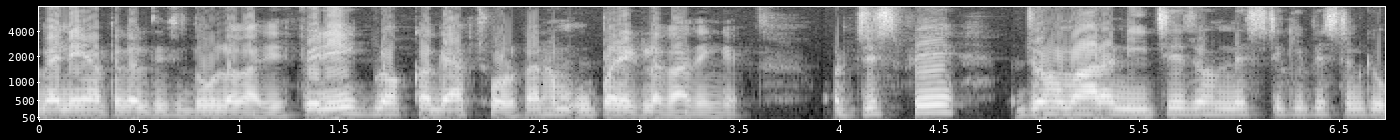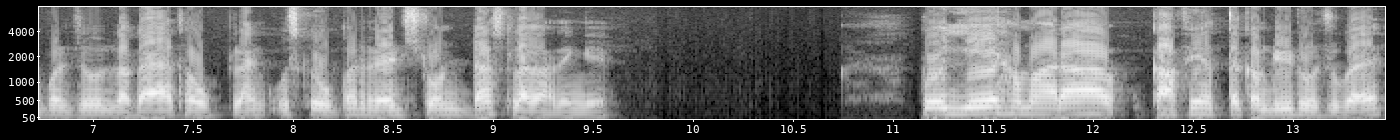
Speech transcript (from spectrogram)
मैंने यहाँ पे गलती से दो लगा दिए। फिर एक ब्लॉक का गैप छोड़कर हम ऊपर एक लगा देंगे। और जिसपे जो हमारा नीचे जो हमने स्टिकी पिस्टन के ऊपर जो लगाया था ओक प्लैंक उसके ऊपर रेड स्टोन डस्ट लगा देंगे। तो ये हमारा काफ़ी हद तक कंप्लीट हो चुका है।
